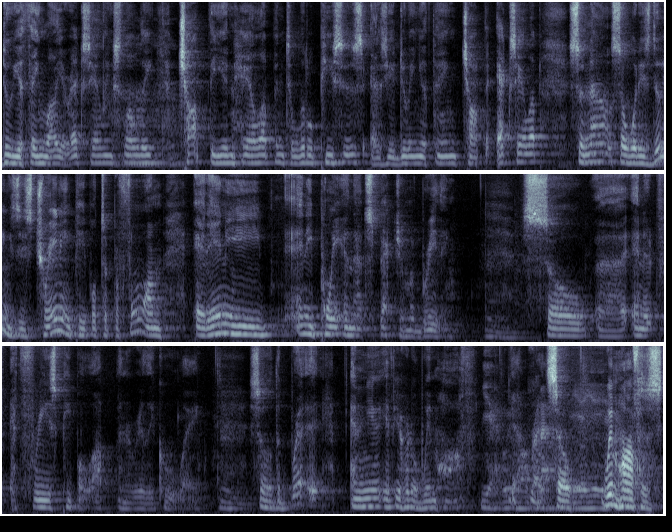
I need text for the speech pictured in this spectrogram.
Do your thing while you're exhaling slowly. Chop the inhale up into little pieces as you're doing your thing. Chop the exhale up. So now, so what he's doing is he's training people to perform at any any point in that spectrum of breathing. So, uh, and it, it frees people up in a really cool way. Mm-hmm. So the breath, and you, if you heard of Wim Hof? Yeah, Wim yeah, Hof. Right. So yeah, yeah, Wim Hof is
